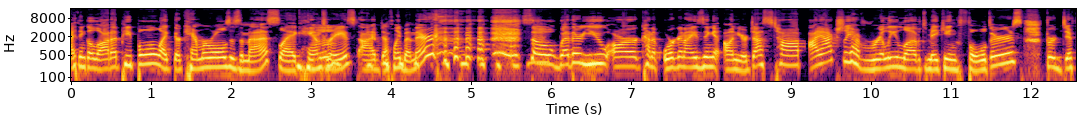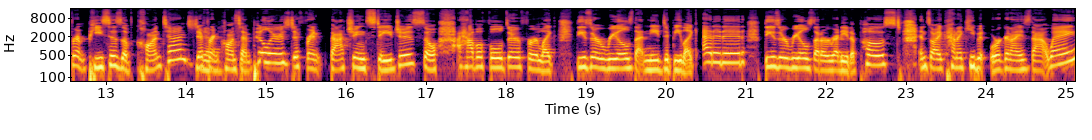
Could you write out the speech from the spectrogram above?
I think a lot of people like their camera rolls is a mess, like hands mm-hmm. raised. I've definitely been there. so whether you are kind of organizing it on your desktop, I actually have really loved making folders for different pieces of content, different yes. content pillars, different batching stages. So I have a folder for like these are reels that need to be like edited, these are reels that are ready to post. And so I kind of keep it organized that way.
